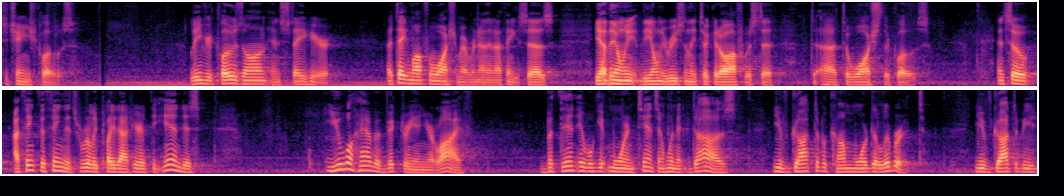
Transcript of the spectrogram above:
to change clothes. Leave your clothes on and stay here. I take them off and wash them every now and then. I think it says, yeah, the only, the only reason they took it off was to, to, uh, to wash their clothes. And so I think the thing that's really played out here at the end is you will have a victory in your life, but then it will get more intense. And when it does, you've got to become more deliberate. You've got to be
